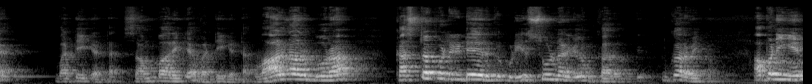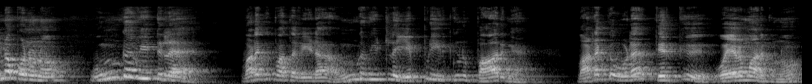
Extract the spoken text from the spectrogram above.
வட்டி கட்ட சம்பாதிக்க வட்டி கட்ட. வாழ்நாள் பூரா கஷ்டப்பட்டுக்கிட்டே இருக்கக்கூடிய சூழ்நிலைகளை உட்கார உட்கார வைக்கும். அப்போ நீங்கள் என்ன பண்ணணும்? உங்கள் வீட்டில் வடக்கு பார்த்த வீடா? உங்கள் வீட்டில் எப்படி இருக்குன்னு பாருங்கள் வடக்கை விட தெற்கு உயரமாக இருக்கணும்.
